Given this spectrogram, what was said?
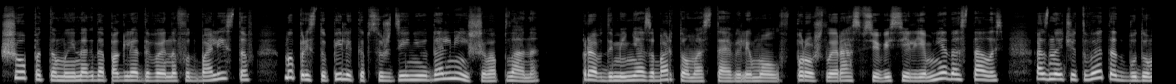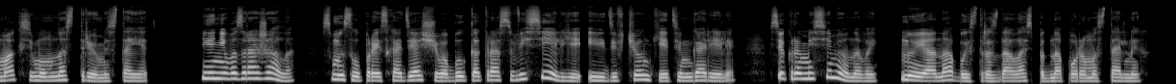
Шепотом и иногда поглядывая на футболистов, мы приступили к обсуждению дальнейшего плана. Правда, меня за бортом оставили, мол, в прошлый раз все веселье мне досталось, а значит, в этот буду максимум на стреме стоять. Я не возражала. Смысл происходящего был как раз в веселье, и девчонки этим горели. Все, кроме Семеновой, но и она быстро сдалась под напором остальных.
